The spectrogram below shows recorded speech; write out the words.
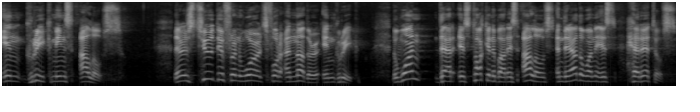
in Greek means allos. There is two different words for another in Greek. The one that is talking about is allos and the other one is heretos.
